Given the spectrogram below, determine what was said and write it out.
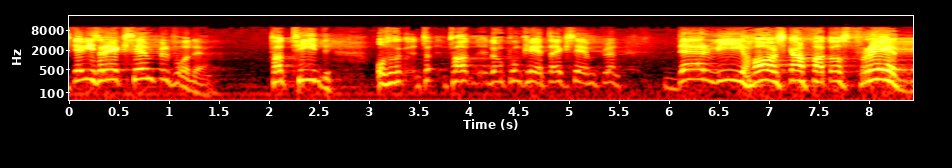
ska jag visa dig exempel på det? Ta tid och så, ta, ta de konkreta exemplen där vi har skaffat oss fred,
